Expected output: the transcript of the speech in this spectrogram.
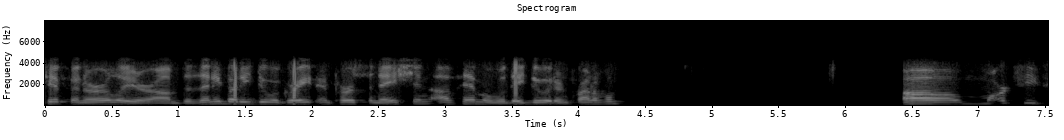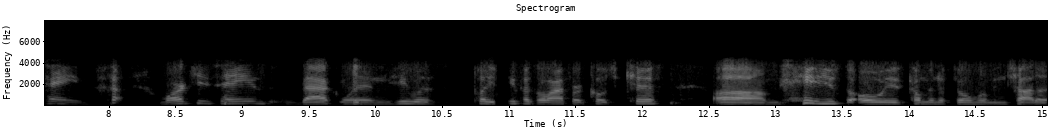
Kiffin earlier. Um, does anybody do a great impersonation of him, and would they do it in front of him? Uh, Marquis Haynes. Marquis Haynes, back when he was played defensive line for Coach Kiff. Um, he used to always come in the film room and try to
